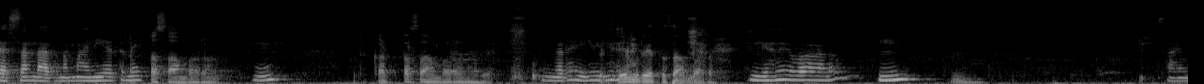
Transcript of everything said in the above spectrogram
രസം ഉണ്ടാക്കണം. മനിയേട്ടന്. കട്ട സാമ്പാറാണ്. കട്ട സാമ്പാറാണ് ഇങ്ങനെ ഇങ്ങനെ വേണം. ഉം.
